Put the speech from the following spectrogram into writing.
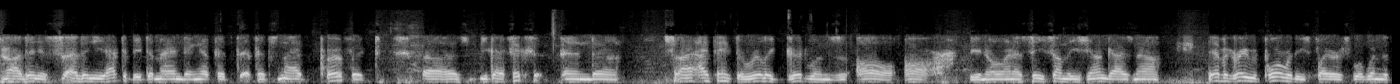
I think it's. I think you have to be demanding. If it if it's not perfect, uh, you got to fix it. And uh, I, I think the really good ones all are. You know, and I see some of these young guys now. They have a great rapport with these players, but when the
